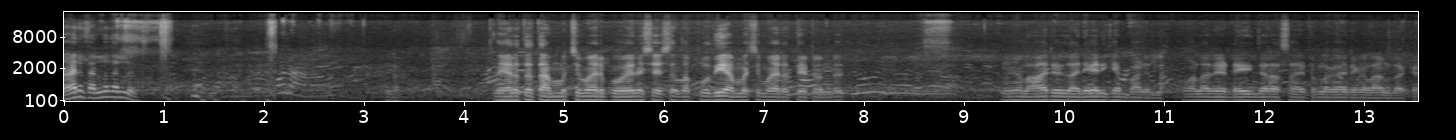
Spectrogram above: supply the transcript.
നാല് തള്ളു തള്ളു. നേരത്തെ അമ്മച്ചിമാർ പോയതിനു ശേഷം പുതിയ അമ്മച്ചിമാരെത്തിയിട്ടുണ്ട്. നിങ്ങൾ ആരും ഇത് അനുകരിക്കാൻ പാടില്ല. വളരെ ഡേഞ്ചറസ് ആയിട്ടുള്ള കാര്യങ്ങളാണ് ഇതൊക്കെ.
